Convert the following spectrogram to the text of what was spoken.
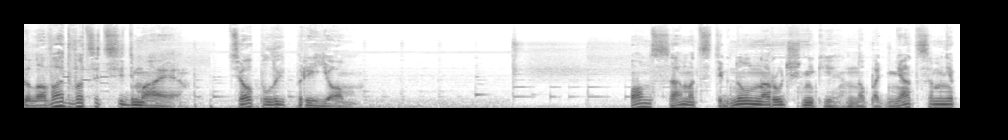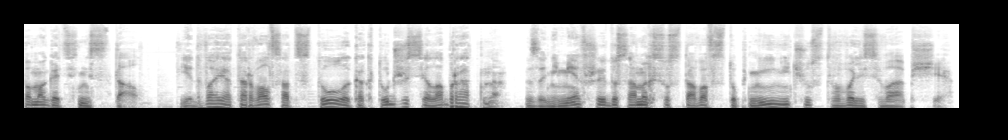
Глава 27. Теплый прием. Он сам отстегнул наручники, но подняться мне помогать не стал. Едва я оторвался от стула, как тут же сел обратно. Занемевшие до самых суставов ступни не чувствовались вообще.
